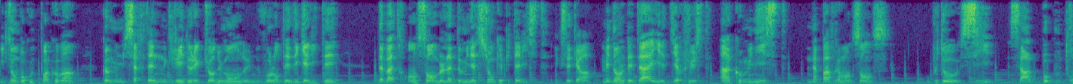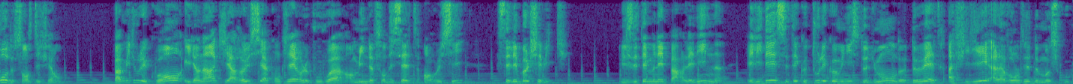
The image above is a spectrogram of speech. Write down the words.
Ils ont beaucoup de points communs, comme une certaine grille de lecture du monde, une volonté d'égalité, d'abattre ensemble la domination capitaliste, etc. Mais dans le détail, dire juste un communiste n'a pas vraiment de sens. Ou plutôt, si, ça a beaucoup trop de sens différents. Parmi tous les courants, il y en a un qui a réussi à conquérir le pouvoir en 1917 en Russie, c'est les bolcheviks. Ils étaient menés par Lénine, et l'idée c'était que tous les communistes du monde devaient être affiliés à la volonté de Moscou.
